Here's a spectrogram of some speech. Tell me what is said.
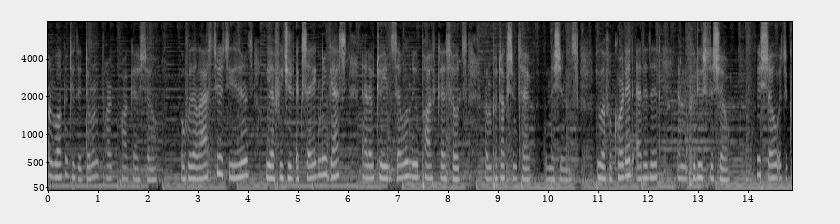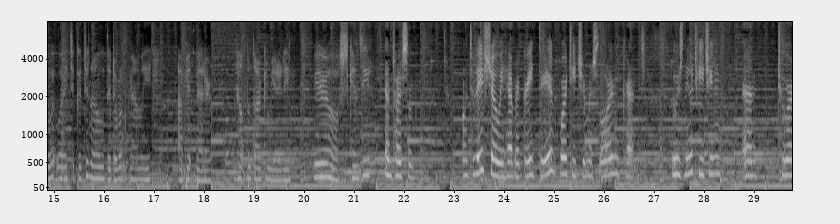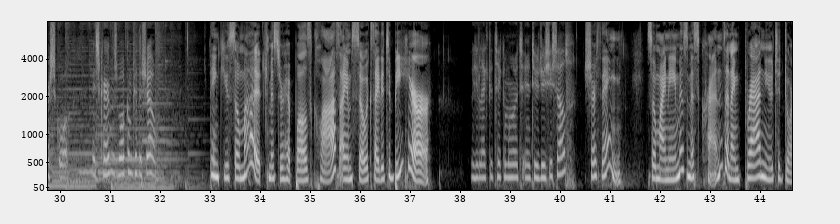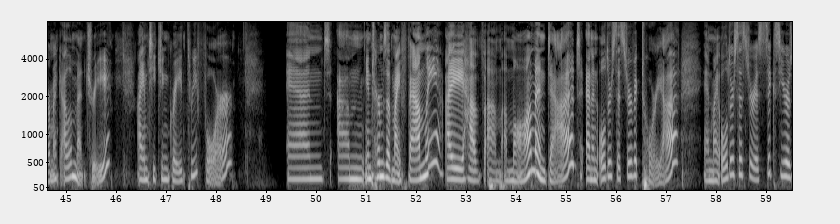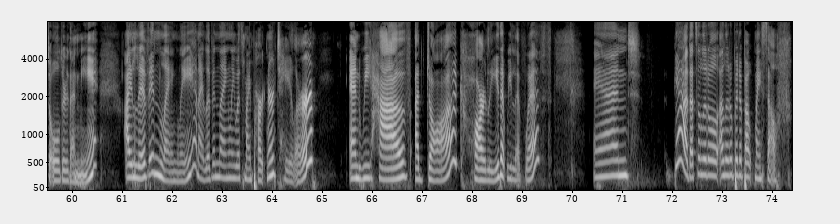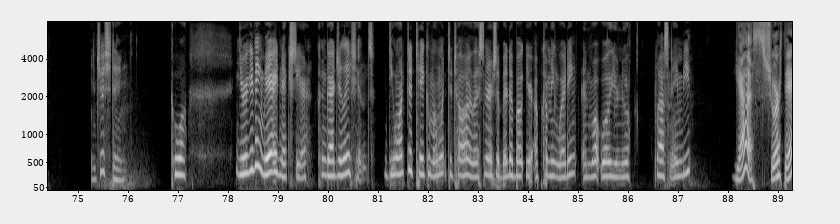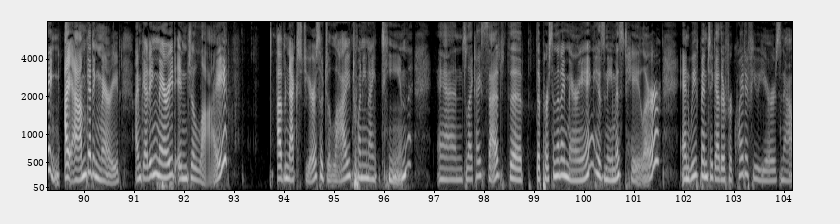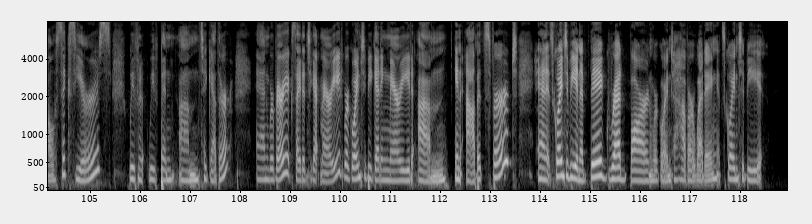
and welcome to the Dormick Park Podcast Show. Over the last two seasons, we have featured exciting new guests and have trained several new podcast hosts and production technicians who have recorded, edited, and produced the show. This show is a great way to get to know the Dormick family a bit better and help build our community. We are your hosts, Kensey and Tyson. On today's show, we have our grade 3 and 4 teacher, Miss Lauren Krenz, who is new teaching and to our school. Miss Krenz, welcome to the show. Thank you so much, Mr. Hipwell's class. I am so excited to be here. Would you like to take a moment to introduce yourself? Sure thing. So, my name is Miss Krenz, and I'm brand new to Dormick Elementary. I am teaching grade 3 4. And um, in terms of my family, I have um, a mom and dad and an older sister, Victoria. And my older sister is six years older than me. I live in Langley, and I live in Langley with my partner, Taylor. And we have a dog, Harley, that we live with. And yeah, that's a little a little bit about myself. Interesting. Cool. You're getting married next year. Congratulations. Do you want to take a moment to tell our listeners a bit about your upcoming wedding and what will your new last name be? Yes, sure thing. I am getting married. I'm getting married in July of next year, so July 2019. And like I said, the the person that I'm marrying, his name is Taylor, and we've been together for quite a few years now, six years. We've we've been um, together, and we're very excited to get married. We're going to be getting married um, in Abbotsford, and it's going to be in a big red barn. We're going to have our wedding. It's going to be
